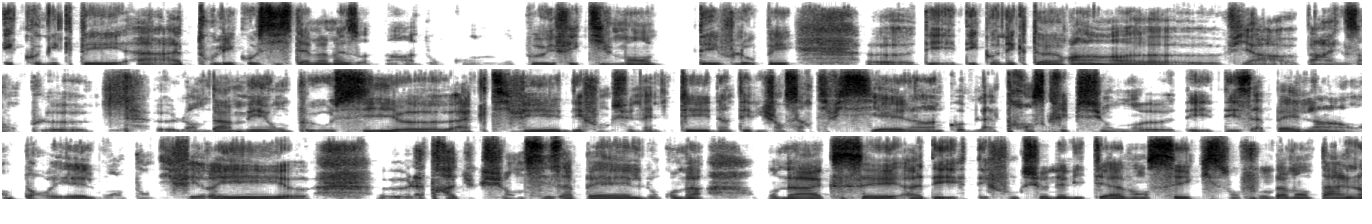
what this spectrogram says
est connecté à, tout l'écosystème Amazon. Hein. donc on, peut effectivement développer euh, des, connecteurs hein, euh, via par exemple euh, Lambda, mais on peut aussi activer des fonctionnalités d'intelligence artificielle hein, comme la transcription des, appels hein, en temps réel ou en temps différé, la traduction de ces appels. Donc on a on a accès à des, fonctionnalités avancées qui sont fondamentales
